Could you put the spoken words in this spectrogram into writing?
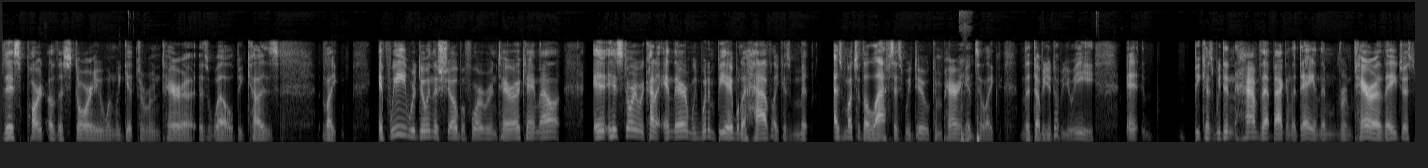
this part of the story when we get to Runeterra as well, because like if we were doing this show before Runeterra came out, it, his story would kind of end there, and we wouldn't be able to have like as as much of the laughs as we do comparing mm-hmm. it to like the WWE. It, because we didn't have that back in the day and then Runeterra they just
